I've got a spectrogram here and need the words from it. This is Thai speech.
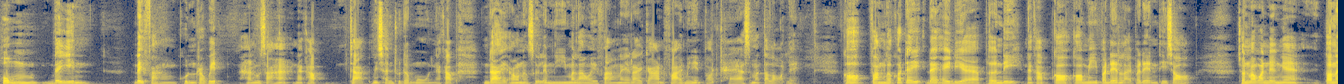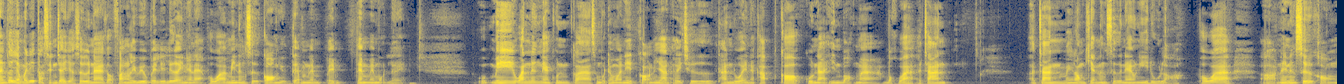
ผมได้ยินได้ฟังคุณรวิทย์หานุสาหะนะครับ จาก Mission to the Moon นะครับ ได้เอาหนังสือเล่มนี้มาเล่าให้ฟังในรายการ 5 Minute Podcast มาตลอดเลย ก็ฟังแล้วก็ได้ได้ไอเดียเพลินดีนะครับ ก็ก็มีประเด็นหลายประเด็นที่ชอบ จนมาวันหนึ่งเนี่ย ตอนนั้นก็ยังไม่ได้ตัดสินใจจะซื้อนะ ก็ฟังรีวิวไปเรื่อยๆเนี่ยแหละ เพราะว่ามีหนังสือกองอยู่เต็มไปเต็มไปหมดเลย มีวันหนึ่งเนี่ยคุณกล้าสมุทรวานิชขออนุญาตเอ่ยชื่อท่านด้วยนะครับ ก็กุณาอินบ็อกมา บอกว่าอาจารย์ อาจารย์ไม่ลองเขียนหนังสือแนวนี้ดูหรอ เพราะว่าในหนังสือของ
